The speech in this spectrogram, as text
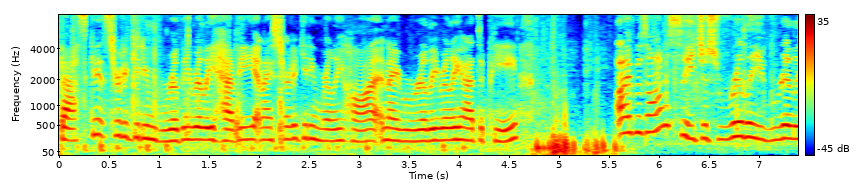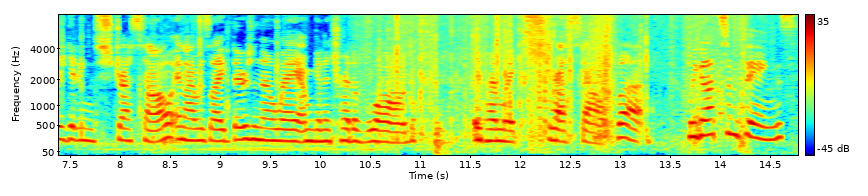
basket started getting really, really heavy and I started getting really hot and I really, really had to pee. I was honestly just really, really getting stressed out and I was like, there's no way I'm gonna try to vlog if I'm like stressed out. But we got some things.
